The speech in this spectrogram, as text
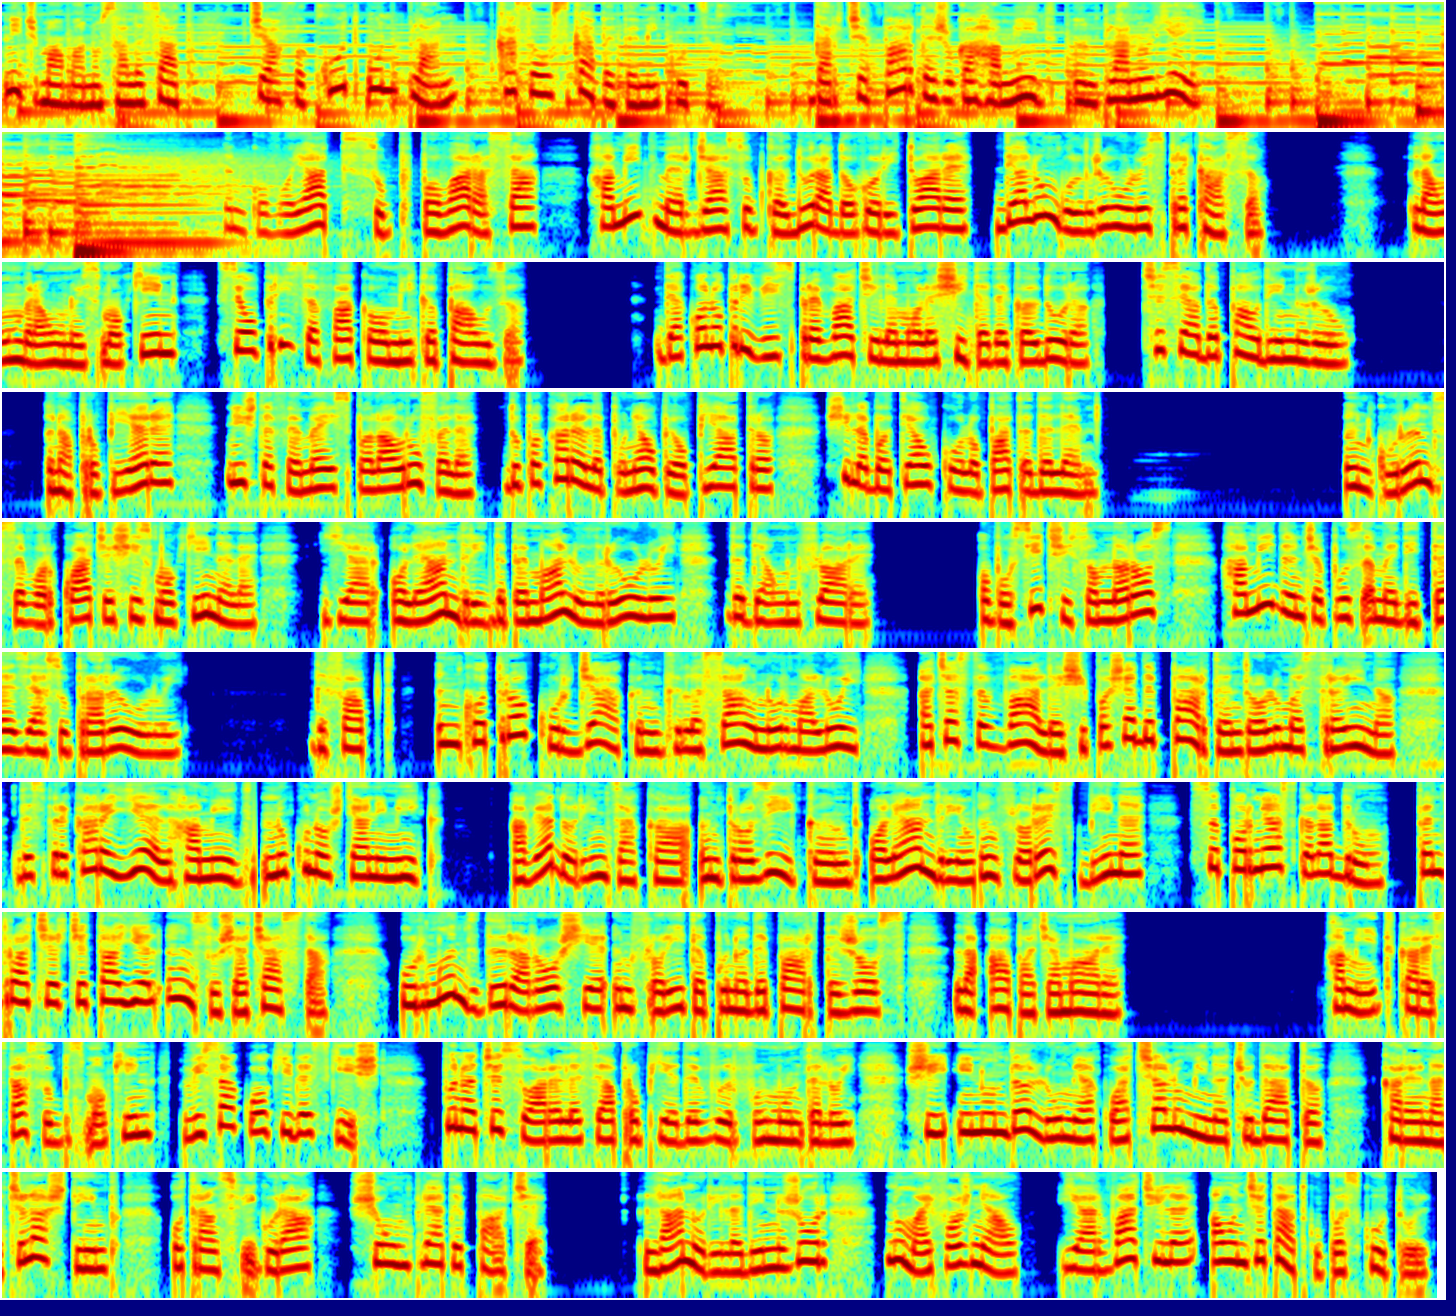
Nici mama nu s-a lăsat, ci a făcut un plan ca să o scape pe micuță. Dar ce parte juca Hamid în planul ei? Încovoiat sub povara sa, Hamid mergea sub căldura dogoritoare de-a lungul râului spre casă. La umbra unui smochin se opri să facă o mică pauză. De acolo privi spre vacile moleșite de căldură, ce se adăpau din râu. În apropiere, niște femei spălau rufele, după care le puneau pe o piatră și le băteau cu o lopată de lemn. În curând se vor coace și smochinele, iar oleandrii de pe malul râului dădeau în floare. Obosit și somnoros, Hamid începu să mediteze asupra râului. De fapt, încotro curgea când lăsa în urma lui această vale și pășea departe într-o lume străină, despre care el, Hamid, nu cunoștea nimic. Avea dorința ca, într-o zi când oleandrii înfloresc bine, să pornească la drum, pentru a cerceta el însuși aceasta, urmând dâra roșie înflorită până departe, jos, la apa cea mare. Hamid, care sta sub smochin, visa cu ochii deschiși, până ce soarele se apropie de vârful muntelui și inundă lumea cu acea lumină ciudată, care în același timp o transfigura și o umplea de pace. Lanurile din jur nu mai foșneau, iar vacile au încetat cu păscutul.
